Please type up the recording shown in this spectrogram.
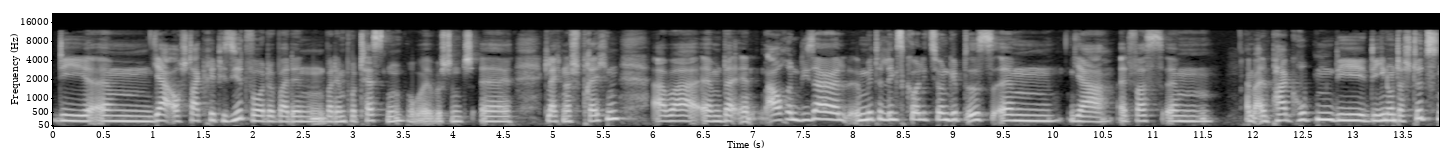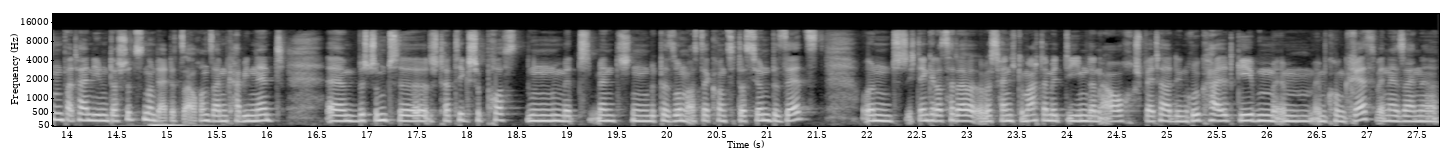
die ähm, ja auch stark kritisiert wurde bei den, bei den Protesten, worüber wir bestimmt äh, gleich noch sprechen. Aber ähm, da, auch in dieser Mitte-Links-Koalition gibt es ähm, ja etwas ähm, ein paar Gruppen, die, die ihn unterstützen, Parteien, die ihn unterstützen. Und er hat jetzt auch in seinem Kabinett äh, bestimmte strategische Posten mit Menschen, mit Personen aus der Konzentration besetzt. Und ich denke, das hat er wahrscheinlich gemacht, damit die ihm dann auch später den Rückhalt geben im, im Kongress, wenn er seine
